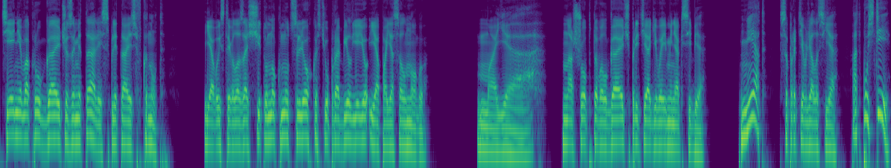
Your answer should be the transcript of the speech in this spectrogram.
Тени вокруг Гаюча заметались, сплетаясь в кнут. Я выставила защиту, но кнут с легкостью пробил ее и опоясал ногу. «Моя...» — нашептывал Гаич, притягивая меня к себе. «Нет!» — сопротивлялась я. «Отпусти!»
